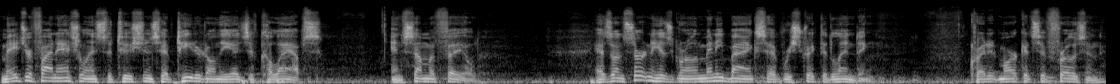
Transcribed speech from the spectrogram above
Major financial institutions have teetered on the edge of collapse, and some have failed. As uncertainty has grown, many banks have restricted lending. Credit markets have frozen,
